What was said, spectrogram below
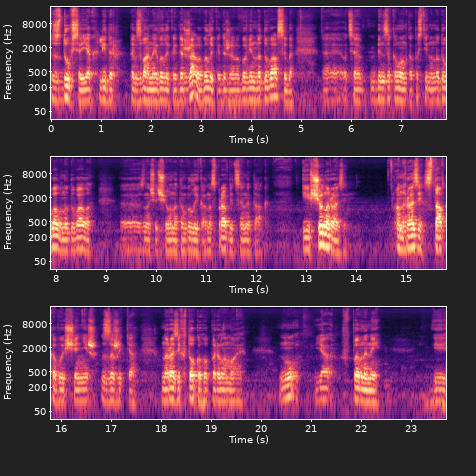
здувся як лідер так званої великої держави, великої держави, бо він надував себе. Е, Оця бензоколонка постійно надувала, надувала, значить, що вона там велика, а насправді це не так. І що наразі? А наразі ставка вища, ніж за життя. Наразі хто кого переламає. Ну, я впевнений і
